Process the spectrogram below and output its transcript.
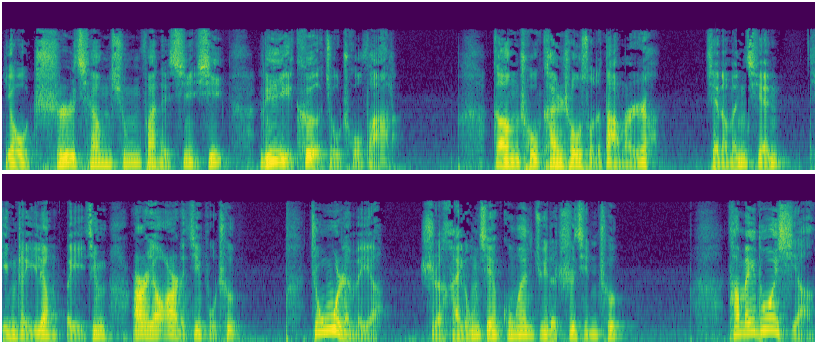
有持枪凶犯的信息，立刻就出发了。刚出看守所的大门啊，见到门前停着一辆北京二幺二的吉普车，就误认为啊是海龙县公安局的执勤车。他没多想，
